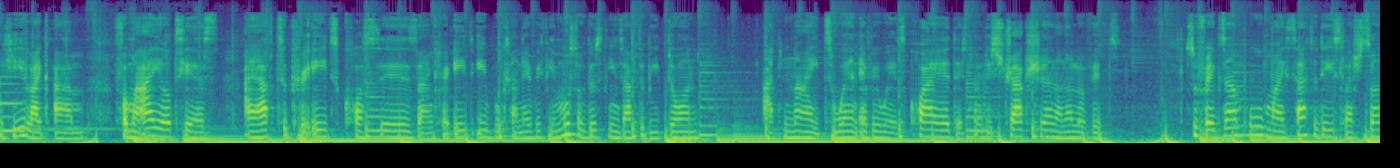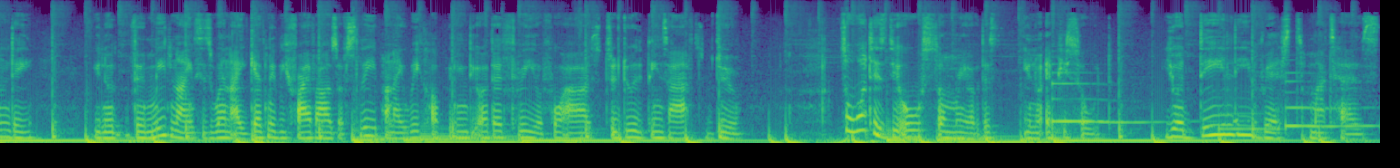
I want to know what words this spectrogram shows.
Okay, like um, for my IELTS, I have to create courses and create ebooks and everything. Most of those things have to be done at night when everywhere is quiet, there's no distraction, and all of it. So, for example, my Saturday slash Sunday, you know, the midnight is when I get maybe five hours of sleep and I wake up within the other three or four hours to do the things I have to do. So, what is the whole summary of this, you know, episode? Your daily rest matters.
